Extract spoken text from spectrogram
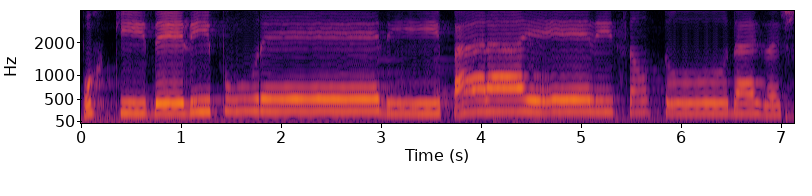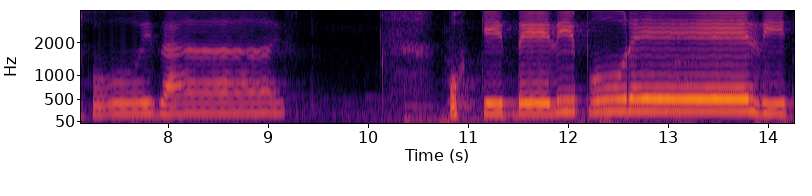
Porque dele, por ele, para ele são todas as coisas porque dele, por ele,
